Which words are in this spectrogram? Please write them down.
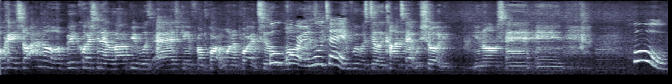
Okay, so I know a big question that a lot of people was asking from part one and part two Who Corey? Who Tay? if we were still in contact with Shorty. You know what I'm saying? And Who?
